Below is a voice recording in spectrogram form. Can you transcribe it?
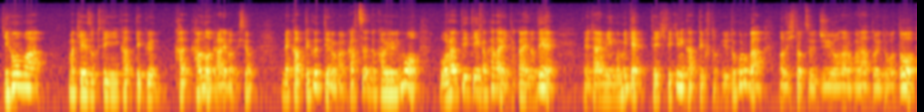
基本は、まあ、継続的に買っていく買うのであればですよで買っていくっていうのがガツンと買うよりもボラティティがかなり高いのでタイミングを見て定期的に買っていくというところがまず一つ重要なのかなというところと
